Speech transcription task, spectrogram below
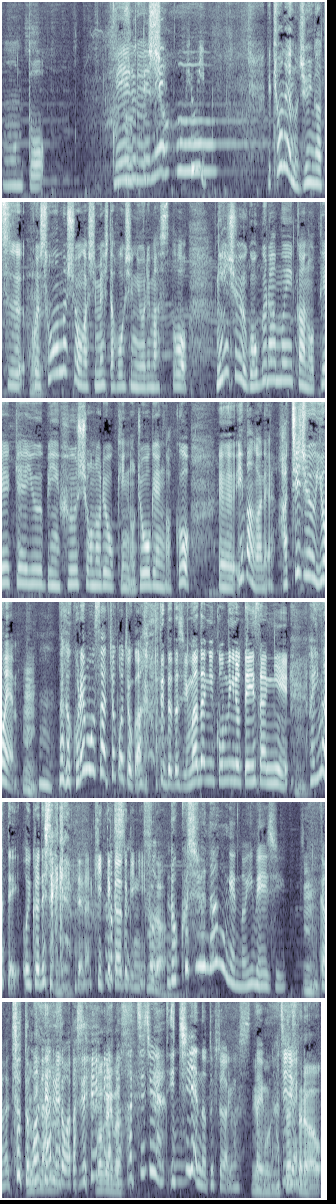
本当。メールってねことでしょで去年の12月こはい。れ総務省が示した方針によりますと、25g 以下の定型郵便封書の料金の上限額を、えー今がね84円。うん。なんかこれもさちょこちょこ上がってて私いまだにコンビニの店員さんに「あ今っておいくらでしたっけ?」みたいな切って買うときに。まだ。60何円のイメージうんがちょっとまだある。ぞ私。わかります。81円の時とかありましいたよ80やもう下手した円ら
